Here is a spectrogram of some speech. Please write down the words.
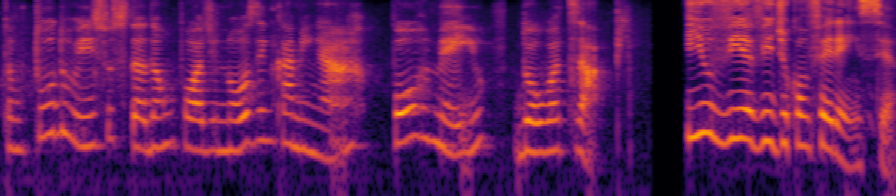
Então, tudo isso o cidadão pode nos encaminhar por meio do WhatsApp. E o via videoconferência?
